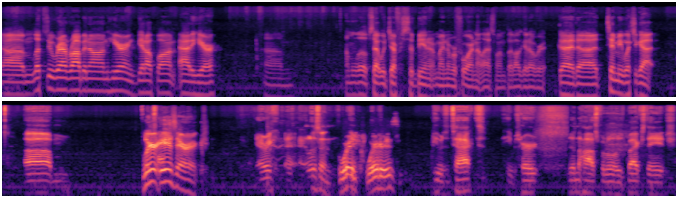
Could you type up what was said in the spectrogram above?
Um, let's do round robin on here and get up on out of here. Um, I'm a little upset with Jefferson being at my number four on that last one, but I'll get over it. Good, uh, Timmy. What you got? Um, Where is Eric? Eric, uh, uh, listen, Wait, where is he? he was attacked. He was hurt. He was in the hospital. He was backstage.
